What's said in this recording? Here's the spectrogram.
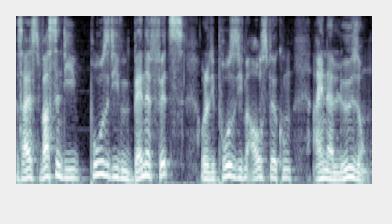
das heißt, was sind die positiven Benefits oder die positiven Auswirkungen einer Lösung?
